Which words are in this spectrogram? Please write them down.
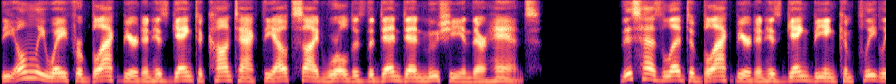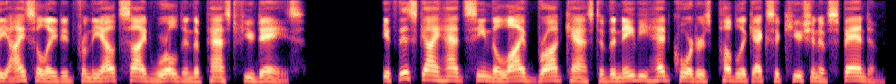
The only way for Blackbeard and his gang to contact the outside world is the Den Den Mushi in their hands. This has led to Blackbeard and his gang being completely isolated from the outside world in the past few days. If this guy had seen the live broadcast of the Navy headquarters public execution of Spandam,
